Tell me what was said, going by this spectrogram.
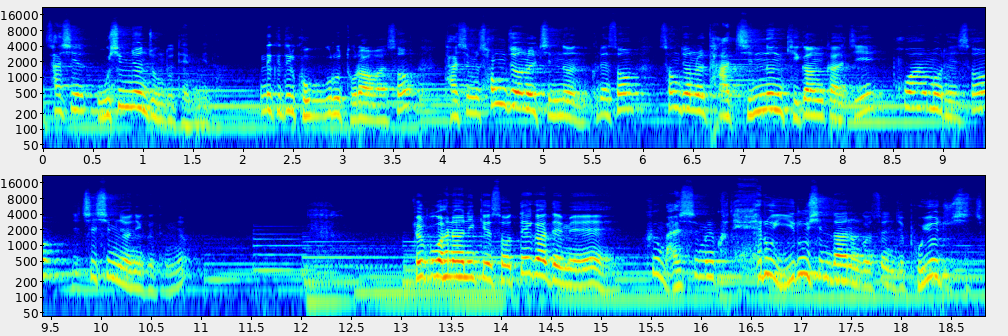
사실 50년 정도 됩니다. 근데 그들이 고국으로 돌아와서 다시 성전을 짓는 그래서 성전을 다 짓는 기간까지 포함을 해서 70년이거든요. 결국 하나님께서 때가 되매 그 말씀을 그대로 이루신다는 것을 이제 보여주시죠.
